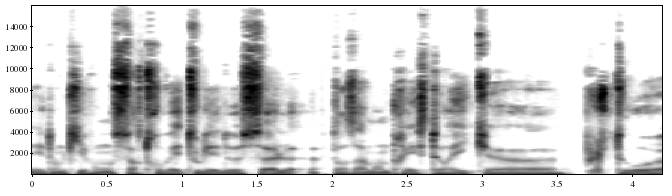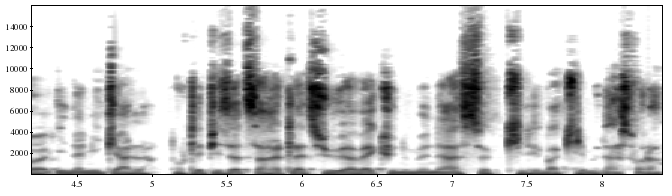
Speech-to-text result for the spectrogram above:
Et donc ils vont se retrouver tous les deux seuls dans un monde préhistorique euh, plutôt euh, inamical. Donc l'épisode s'arrête là-dessus avec une menace qui les, bah, qui les menace, voilà.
